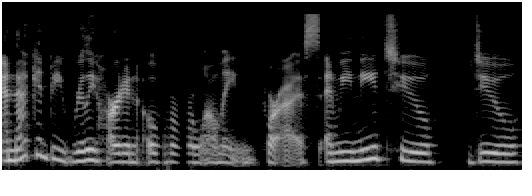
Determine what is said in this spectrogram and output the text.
and that can be really hard and overwhelming for us and we need to do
